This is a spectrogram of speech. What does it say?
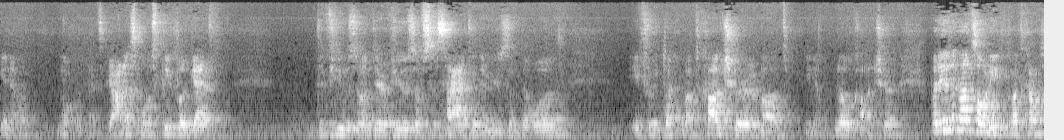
you know, well, let's be honest, most people get the views of their views of society, their views of the world, if we talk about culture, about you know low culture. But it's not only what comes.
